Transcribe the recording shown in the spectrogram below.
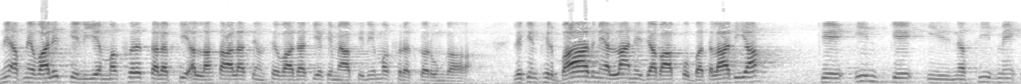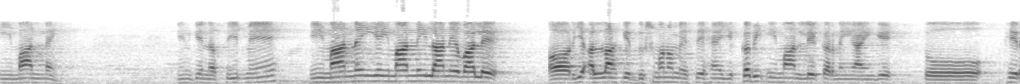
نے اپنے والد کے لیے مغفرت طلب کی۔ اللہ تعالیٰ سے ان سے وعدہ کیا کہ میں آپ کے لیے مغفرت کروں گا۔ لیکن پھر بعد میں اللہ نے جب آپ کو بتلا دیا کہ ان کے نصیب میں ایمان نہیں، ان کے نصیب میں ایمان نہیں، یہ ایمان نہیں لانے والے۔ اور یہ اللہ کے دشمنوں میں سے ہیں، یہ کبھی ایمان لے کر نہیں آئیں گے۔ تو پھر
